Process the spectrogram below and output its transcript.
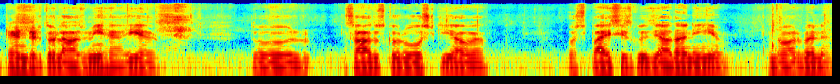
टेंडर तो लाजमी है ही है। तो साथ उसको रोस्ट किया हुआ और स्पाइसेस कुछ ज़्यादा नहीं है नॉर्मल है।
